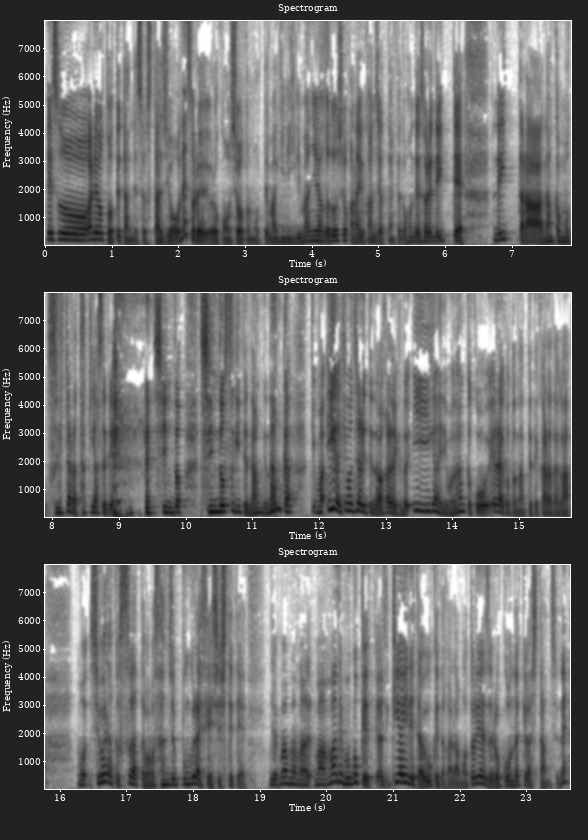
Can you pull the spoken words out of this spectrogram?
で、そう、あれを撮ってたんですよ、スタジオをね、それ録音しようと思って、まあギリギリ間に合うかどうしようかないう感じやったんやけど、ほんでそれで行って、で、行ったら、なんかもう着いたら滝汗で、しんど、しんどすぎて、なんか、なんか、まあ胃が気持ち悪いっていうのはわからないけど、いい以外にもなんかこう、えらいことになってて、体が。もうしばらく座ったまま30分ぐらい静止してて。で、まあまあまあ、まあまあでも動け、気合入れたら動けたから、もうとりあえず録音だけはしたんですよね。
